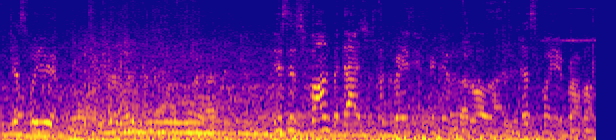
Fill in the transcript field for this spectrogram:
There you go, brother. Just for you. This is fun, but that's just a crazy feeling as That well. Like, just for you, brother.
